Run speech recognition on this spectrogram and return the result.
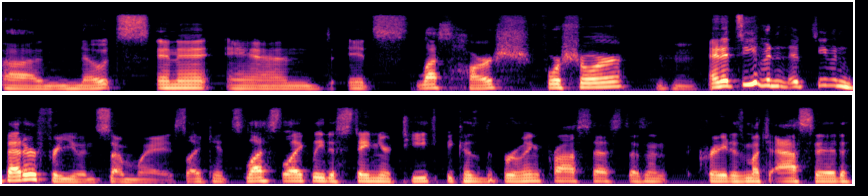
uh notes in it and it's less harsh for sure Mhm. and it's even it's even better for you in some ways like it's less likely to stain your teeth because the brewing process doesn't create as much acid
